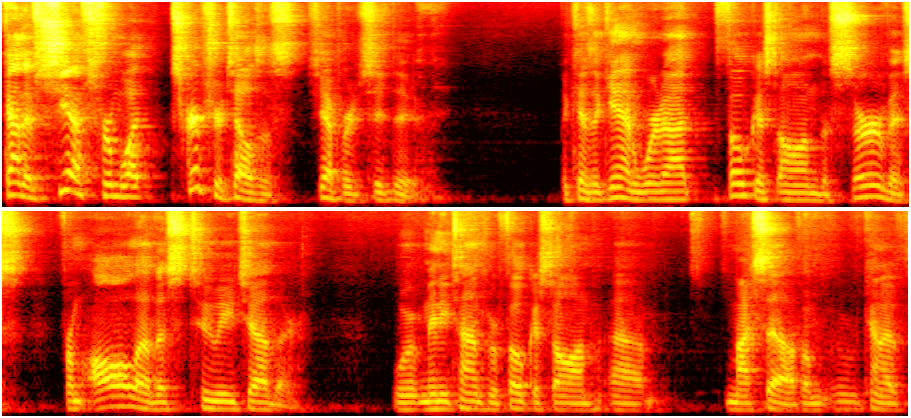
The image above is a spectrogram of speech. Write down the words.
kind of shifts from what Scripture tells us shepherds should do. Because again, we're not focused on the service from all of us to each other. We're, many times we're focused on um, myself. I'm kind of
